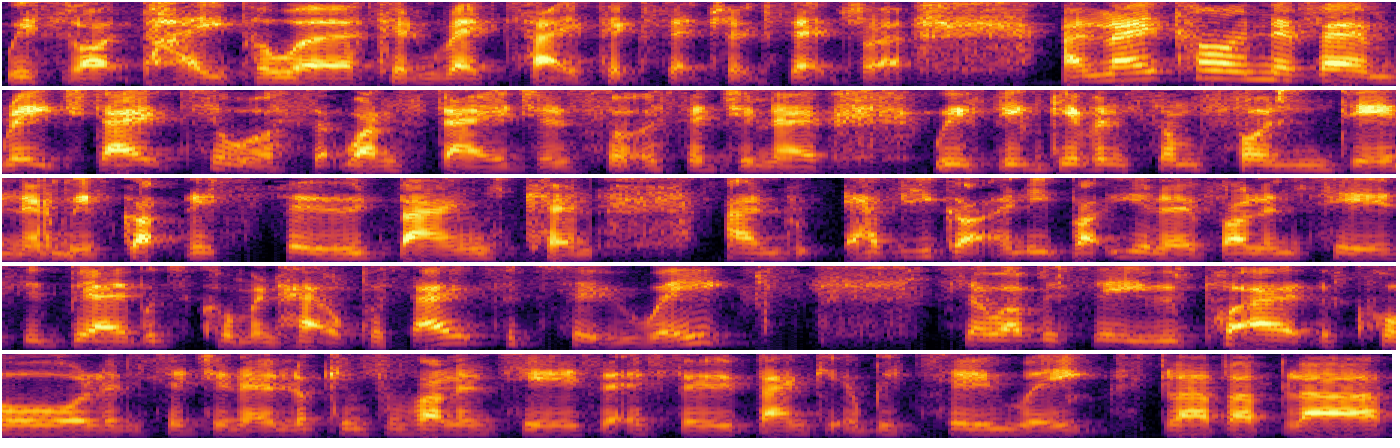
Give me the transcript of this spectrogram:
with like paperwork and red tape, etc., etc. And they kind of um, reached out to us at one stage and sort of said, you know, we've been given some funding and we've got this food bank and and have you got any, you know, volunteers who'd be able to come and help us out for two weeks? So obviously we put out the call and said, you know, looking for volunteers at a food bank. It'll be two weeks, blah blah blah.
